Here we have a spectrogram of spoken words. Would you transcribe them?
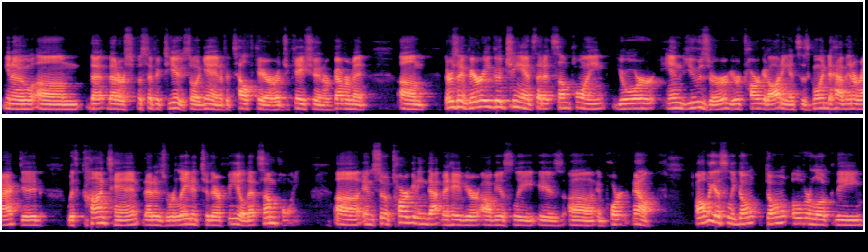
you know, um, that that are specific to you. So again, if it's healthcare or education or government. Um, there's a very good chance that at some point your end user, your target audience, is going to have interacted with content that is related to their field at some point. Uh, and so targeting that behavior obviously is uh, important. Now, obviously, don't don't overlook the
